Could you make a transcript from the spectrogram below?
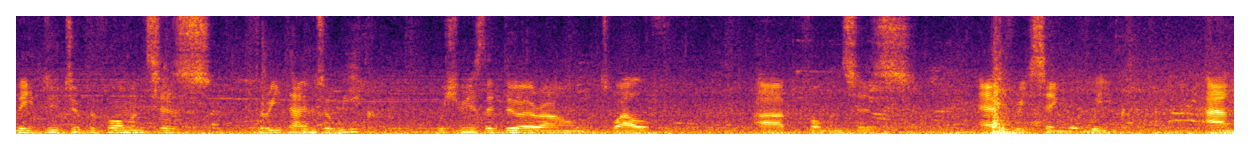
They do two performances three times a week, which means they do around 12 uh, performances every single week. And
